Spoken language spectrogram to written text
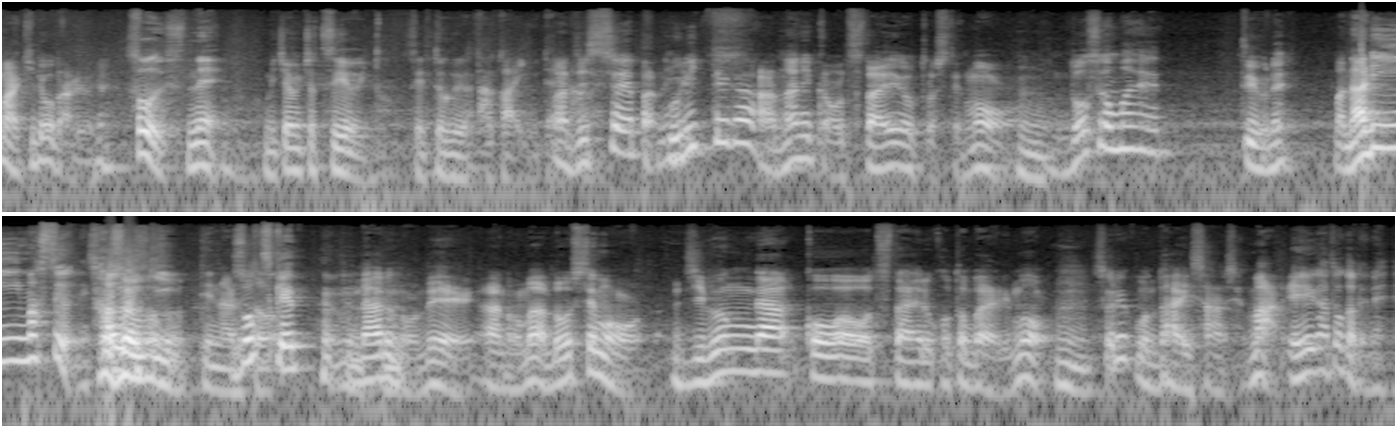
まあ聞いたことあるよね。そうですね。めちゃめちゃ強いと説得力が高いみたいな、まあ、実際やっぱ売り手が何かを伝えようとしても、どうせお前っていうね。まあ、なりますよね。そう買そううそう。時ってなると。嘘つけってなるのであの、まあ、どうしても自分がこう伝える言葉よりも、ん。それを第三者。まあ映画とかでね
